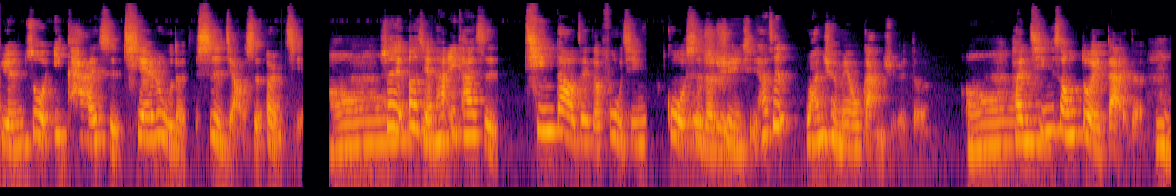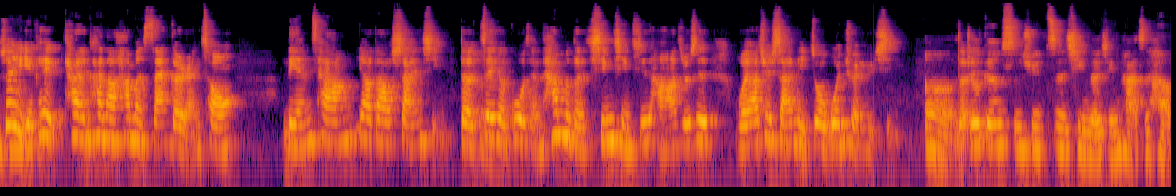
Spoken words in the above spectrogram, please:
原作一开始切入的视角是二姐，哦所以二姐她一开始听到这个父亲过世的讯息，她是完全没有感觉的，哦，很轻松对待的。嗯所以也可以看看到他们三个人从镰仓要到山形的这个过程，他们的心情其实好像就是我要去山里做温泉旅行，嗯，就跟失去至亲的心态是很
